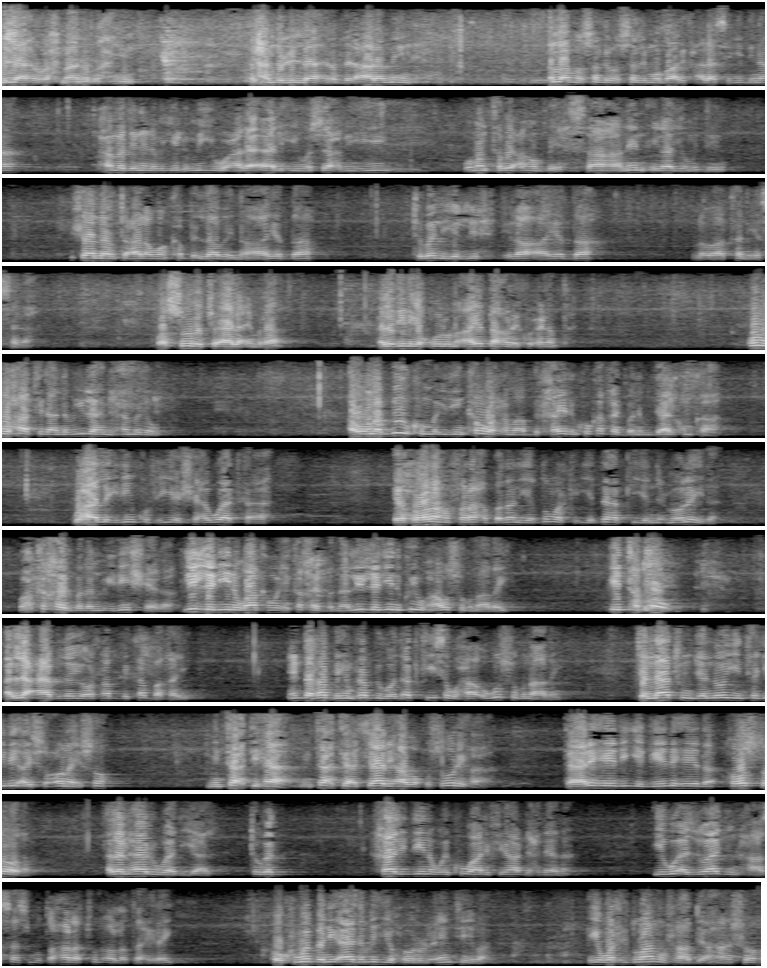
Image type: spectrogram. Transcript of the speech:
بسم الله الرحمن الرحيم الحمد لله رب العالمين اللهم صل وسلم وبارك على سيدنا محمد النبي الأمي وعلى آله وصحبه ومن تبعهم بإحسان إلى يوم الدين إن شاء الله تعالى ونكب الله بين آيات تبني اللح إلى آيات لواتن يسرع وسورة آل عمران الذين يقولون آيات ظهر يكون عنده qul waxaa tidhaa nabiyullaahi maxamedow aw unabiukum ma idinka waramaa bikhayrin ku ka khayr badan min daalikumkaa waxaa la idiin qurxiye shahawaadka ah ee xoolaha faraha badan iyo dumarka iyo dahabka iyo nicmooleyda wax ka khayr badan ma idiin sheegaa liladiina waa kan wixii ka khayr badnaa. Liladiina kuwii waxaa u sugnaaday itaqow alla caabuday oo rabbi ka jannaatun jannooyin tajri ay soconayso min taxtihaa min taxti ashjaarihaa wa qusuurihaa daaraheeda iyo geedaheeda hoostooda alanhaaru waadiyaal togag khaalidiina way ku waari fiihaa dhexdeeda iyo wa aswaajun xaasas mutaharatun oo la tahiray oo kuwa bani aadamih iyo xuurulciintiiba iyo wa ridwaanun raadi ahaansho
